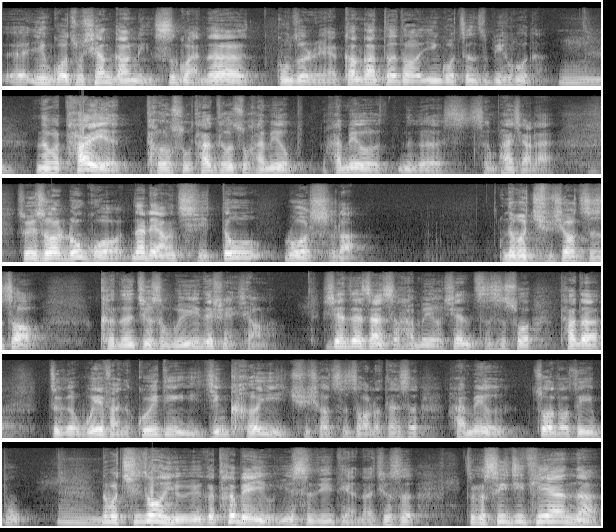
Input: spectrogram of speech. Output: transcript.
呃，英国驻香港领事馆的工作人员，刚刚得到英国政治庇护的。嗯。那么他也投诉，他投诉还没有还没有那个审判下来，所以说如果那两起都落实了，那么取消执照可能就是唯一的选项了。现在暂时还没有，现在只是说他的这个违反的规定已经可以取消执照了，但是还没有做到这一步。嗯。那么其中有一个特别有意思的一点呢，就是。这个 CGTN 呢，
